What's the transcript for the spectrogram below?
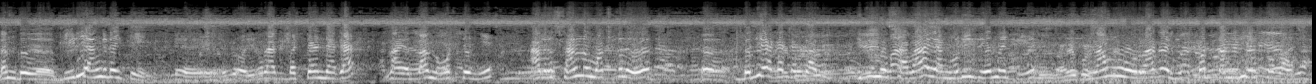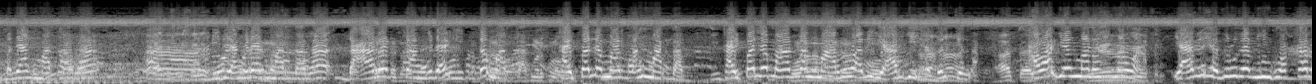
ನಮ್ದು ಬಿಡಿ ಅಂಗಡಿ ಐತಿ ಇದ್ರಾಗ ಬಸ್ ಸ್ಟ್ಯಾಂಡ್ನ್ಯಾಗ. ನಾ ಎಲ್ಲ ನೋಡ್ತೇನೆ. ಆದ್ರೆ ಸಣ್ಣ ಮಕ್ಕಳು ಬಲಿ ಆಗಕತ್ತಾರ. ಇದನ್ನ ಸರಾಯಿ ಅಂಗಡಿ ಏನೈತಿ, ನಮ್ಮ ಊರಾಗ ಇಪ್ಪತ್ತು ಅಂಗಡಿ ಇರ್ತದ ಮನ್ಯಾಗ ಮಾತಾರ ಬೀದಿ ಅಂಗಡಿಯಾಗ ಮಾಡ್ತಾರ. ಡೈರೆಕ್ಟ್ ಅಂಗಡಿಯಾಗ ಇಟ್ಟ ಮಾಡ್ತಾರ. ಕಾಯಿಪಲ್ಯ ಮಾಡ್ದಂಗ್ ಮಾಡ್ತಾರ. ಕಾಯಿಪಲ್ಯ ಮಾಡ್ದಂಗ್ ಮಾರು ಅದು ಯಾರಿಗೆ ಹೆದರ್ಕಿಲ್ಲ ಅವಾಗ ಏನ್ ಮಾಡೋದು ನಾವು? ಯಾರು ಹೆದರುದ ಹಿಂಗ್ ಹೊಕ್ಕಾರ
